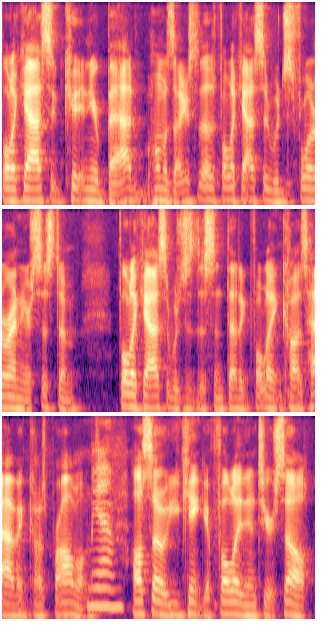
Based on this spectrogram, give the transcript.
folic acid could, and you're bad homozygous to those, folic acid would just float around in your system. Folic acid, which is the synthetic folate, and cause havoc, cause problems. yeah. Also, you can't get folate into your cell.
